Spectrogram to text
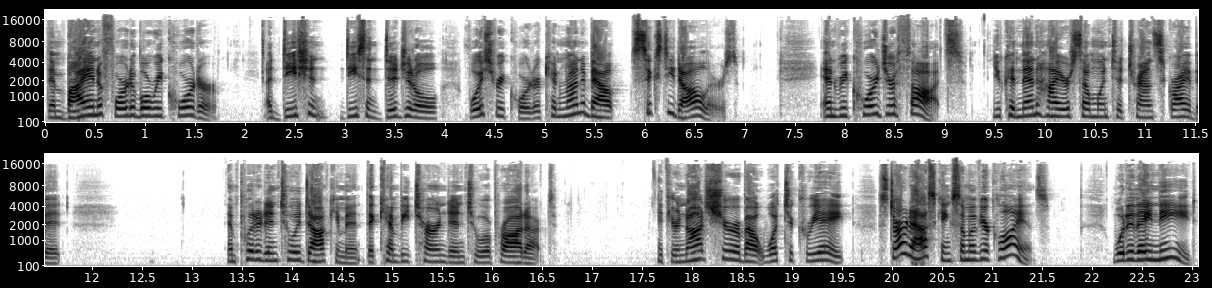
then buy an affordable recorder. A decent, decent digital voice recorder can run about $60. And record your thoughts. You can then hire someone to transcribe it and put it into a document that can be turned into a product. If you're not sure about what to create, start asking some of your clients. What do they need?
